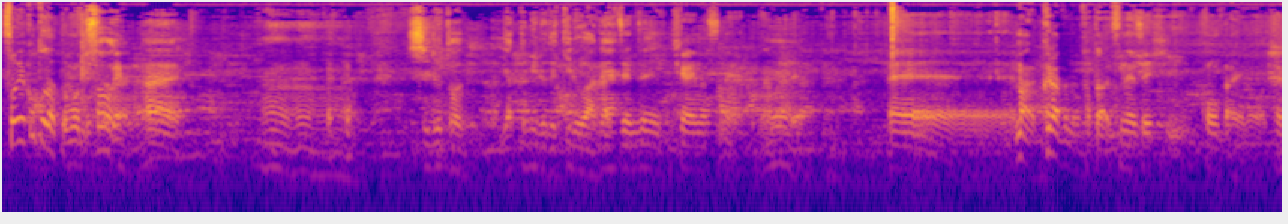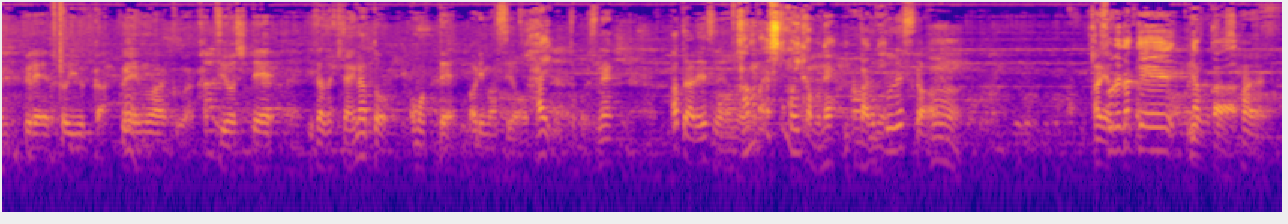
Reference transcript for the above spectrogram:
そういうことだと思うんですよね。ね。はい。うんうんうん知るとやってみるできるわね。全然違いますねなので、えーまあクラブの方はですねぜひ今回のテンプレというかフレームワークは活用していただきたいなと思っておりますよ。はい。ところですね。あとあれですね販売してもいいかもね一般に。本当ですか？うんそれだけなんかはい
